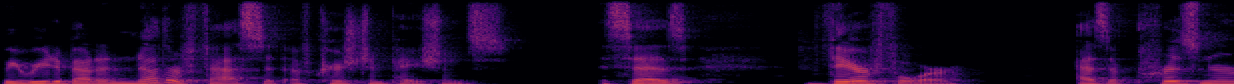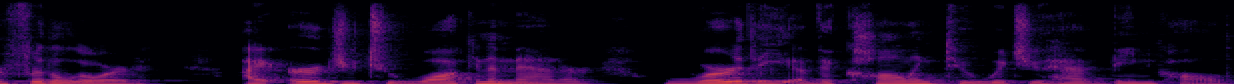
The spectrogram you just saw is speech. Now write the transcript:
we read about another facet of Christian patience. It says, Therefore, as a prisoner for the Lord, I urge you to walk in a manner worthy of the calling to which you have been called,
